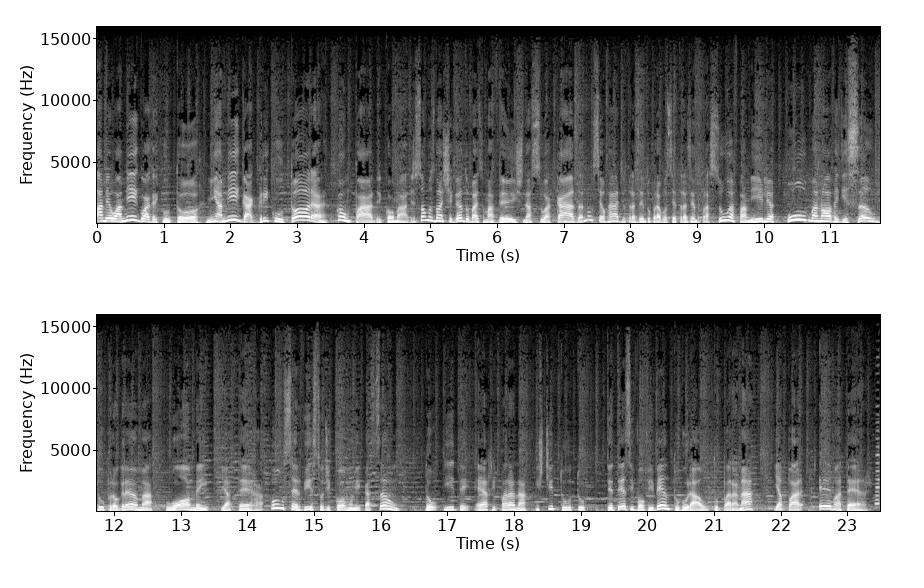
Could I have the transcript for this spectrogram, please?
Olá, meu amigo agricultor, minha amiga agricultora, compadre, comadre. Somos nós chegando mais uma vez na sua casa, no seu rádio, trazendo para você, trazendo para sua família uma nova edição do programa O Homem e a Terra, um serviço de comunicação do IDR Paraná, Instituto de Desenvolvimento Rural do Paraná e a Par Emater.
